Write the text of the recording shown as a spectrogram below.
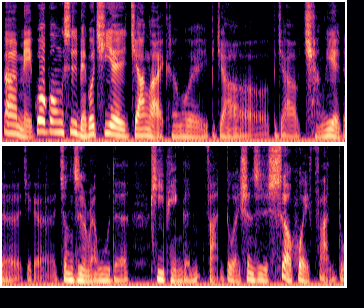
那美国公司、美国企业将来可能会比较比较强烈的这个政治人物的批评跟反对，甚至社会反对。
